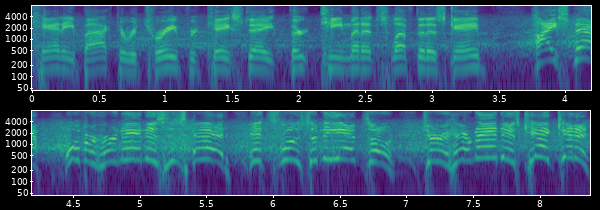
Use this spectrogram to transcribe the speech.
Canty back to retrieve for K-State. 13 minutes left of this game. High snap over Hernandez's head. It's loose in the end zone. Jerry Hernandez can't get it.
